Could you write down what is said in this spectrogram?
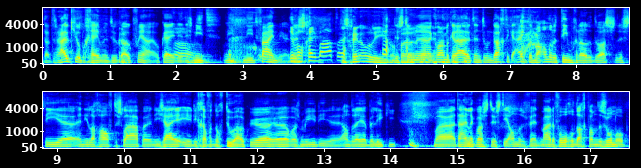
dat ruik je op een gegeven moment natuurlijk ook. Van ja, oké, dit is niet, niet, niet fijn meer. er Dus- was geen water. Is geen olie. Of, dus eh, toen eh, nee. kwam ik eruit en toen dacht ik eigenlijk dat mijn andere teamgenoot het was. Dus die, eh, en die lag half te slapen en die zei, die gaf het nog toe ook. Ja, ja, was me, die eh, Andrea Bellicki. Maar uiteindelijk was het dus die andere vent. Maar de volgende dag kwam de zon op.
